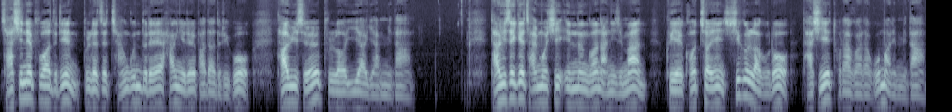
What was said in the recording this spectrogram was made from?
자신의 부하들인 블레셋 장군들의 항의를 받아들이고 다윗을 불러 이야기합니다. 다윗에게 잘못이 있는 건 아니지만 그의 거처인 시글락으로 다시 돌아가라고 말입니다.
